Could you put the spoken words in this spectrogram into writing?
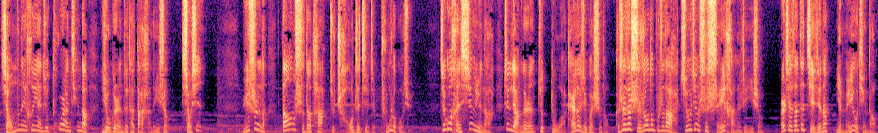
小木内鹤彦就突然听到有个人对他大喊了一声“小心”。于是呢，当时的他就朝着姐姐扑了过去。结果很幸运的，这两个人就躲开了这块石头。可是他始终都不知道究竟是谁喊了这一声，而且他的姐姐呢也没有听到。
